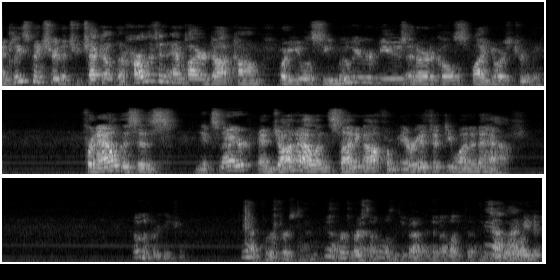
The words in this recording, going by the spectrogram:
and please make sure that you check out the harletonempire.com where you will see movie reviews and articles by yours truly. For now, this is Nick Snyder and John Allen signing off from Area 51 and a half. That was a pretty good show. Yeah, for a first time. Yeah, for a first bad. time, it wasn't too bad. I think I liked it. I yeah, I along. mean,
